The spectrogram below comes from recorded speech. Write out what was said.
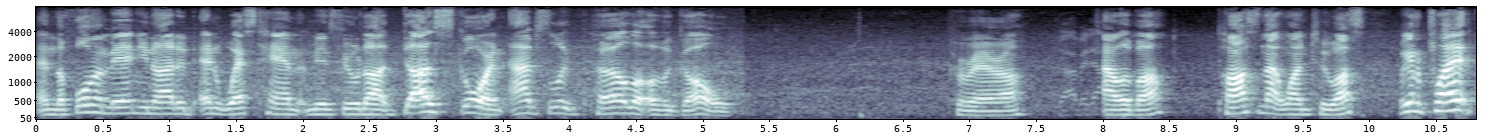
And the former Man United and West Ham midfielder does score an absolute perler of a goal. Pereira, Alaba, passing that one to us. We're going to play it.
